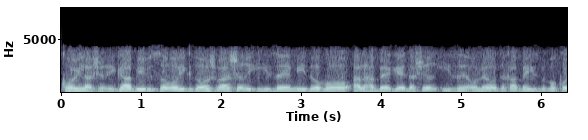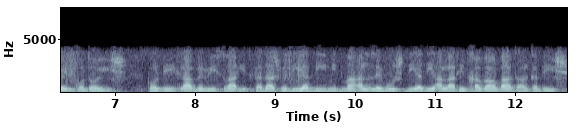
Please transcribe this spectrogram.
כהל אשר ייגע בבשורו יקדוש, ואשר יזה מדומו על הבגד אשר יזה עולה אותך בייס במוקוין קודוש. כל דיקרא בבשרה יתקדש ודידי נדמה על לבוש דידי עלה תתחבר באתר קדיש.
